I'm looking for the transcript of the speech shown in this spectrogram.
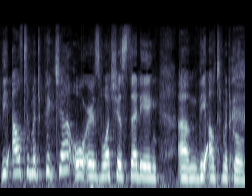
the ultimate picture or is what you're studying um, the ultimate goal?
